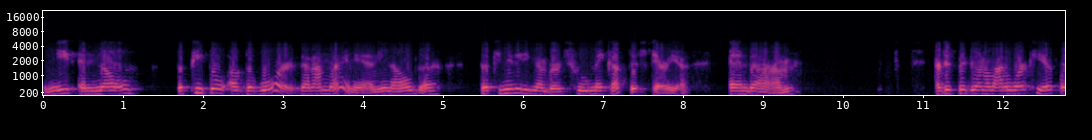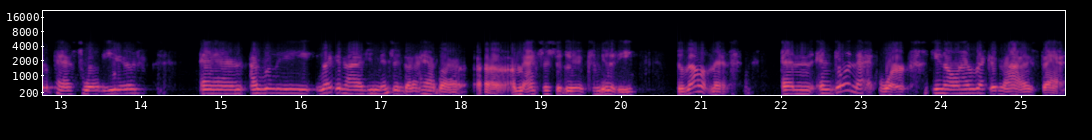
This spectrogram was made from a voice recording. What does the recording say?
meet and know the people of the ward that I'm running in, you know, the the community members who make up this area. And um, I've just been doing a lot of work here for the past 12 years. And I really recognize you mentioned that I have a, a, a master's degree in community development. And in doing that work, you know, I recognize that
